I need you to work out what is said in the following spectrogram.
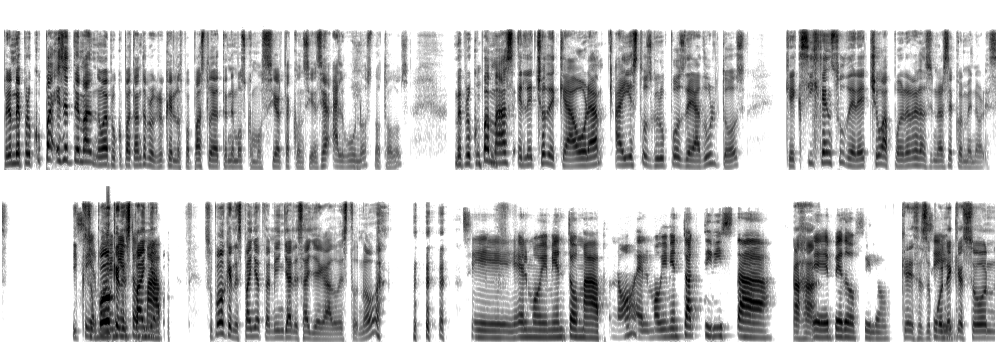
Pero me preocupa, ese tema no me preocupa tanto porque creo que los papás todavía tenemos como cierta conciencia, algunos, no todos, me preocupa más el hecho de que ahora hay estos grupos de adultos que exigen su derecho a poder relacionarse con menores. Y supongo que en España, supongo que en España también ya les ha llegado esto, ¿no? Sí, el movimiento MAP, ¿no? El movimiento activista eh, pedófilo. Que se supone que son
